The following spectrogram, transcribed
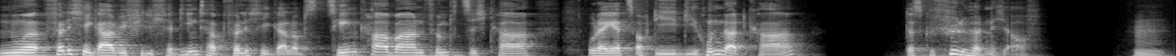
Nur völlig egal, wie viel ich verdient habe, völlig egal, ob es 10k waren, 50k oder jetzt auch die, die 100k, das Gefühl hört nicht auf. Mhm.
